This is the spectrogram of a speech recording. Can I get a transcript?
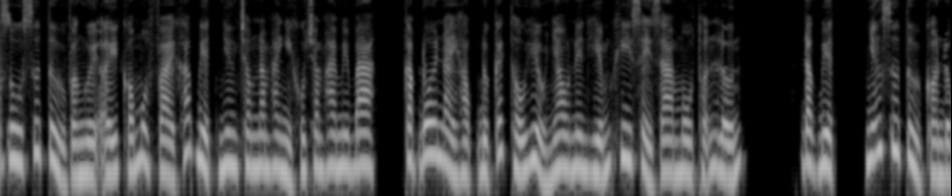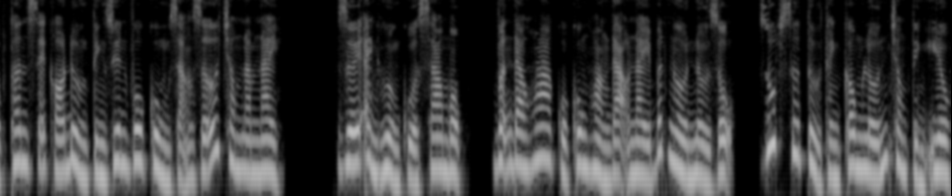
dù sư tử và người ấy có một vài khác biệt nhưng trong năm 2023, cặp đôi này học được cách thấu hiểu nhau nên hiếm khi xảy ra mâu thuẫn lớn. Đặc biệt, những sư tử còn độc thân sẽ có đường tình duyên vô cùng rạng rỡ trong năm nay. Dưới ảnh hưởng của sao mộc, vận đào hoa của cung hoàng đạo này bất ngờ nở rộ, giúp sư tử thành công lớn trong tình yêu.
